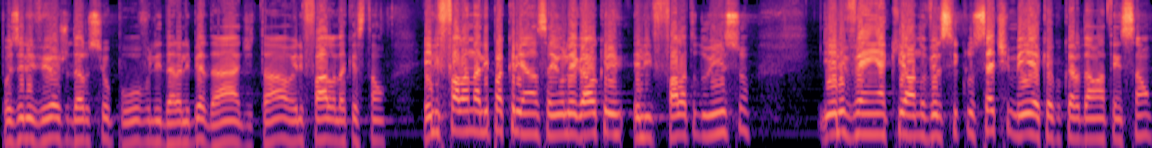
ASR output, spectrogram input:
pois ele veio ajudar o seu povo, lhe dar a liberdade e tal. Ele fala da questão, ele falando ali para a criança, e o legal é que ele, ele fala tudo isso e ele vem aqui ó, no versículo 7 e meia, que é o que eu quero dar uma atenção.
